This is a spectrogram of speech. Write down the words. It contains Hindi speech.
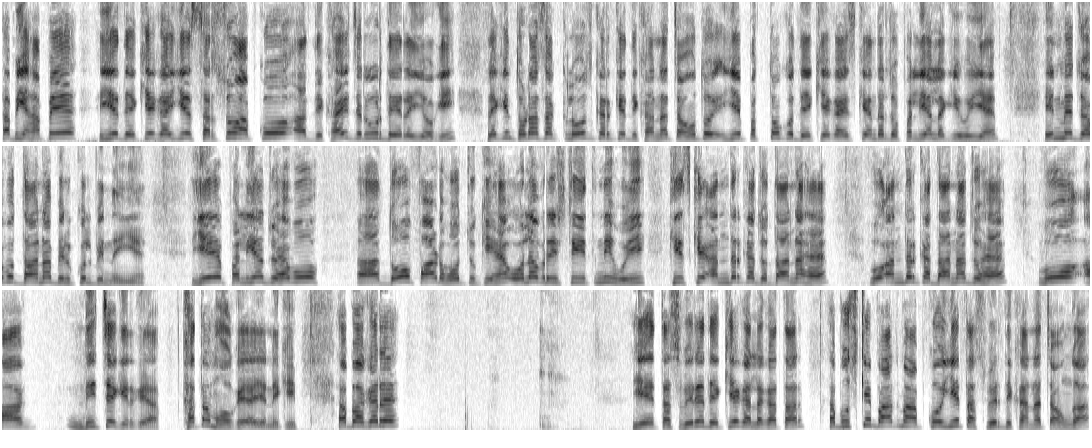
अब यहाँ पे ये देखिएगा, ये सरसों आपको दिखाई ज़रूर दे रही होगी, लेकिन थोड़ा सा क्लोज करके दिखाना चाहूँ तो ये पत्तों को देखिएगा, इसके अंदर जो फलियाँ लगी हुई हैं, इनमें जो है वो दाना बिल्कुल भी नहीं है। ये फलियाँ जो है वो दो फाड़ हो चुकी हैं, ओलावृष्टि इतनी हुई कि इसके अंदर का जो दाना है, वो अंदर का दाना जो है, वो नीचे गिर गया, ख़त्म हो गया यानी कि। अब अगर ये तस्वीरें देखिएगा लगातार, अब उसके बाद मैं आपको ये तस्वीर दिखाना चाहूँगा।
